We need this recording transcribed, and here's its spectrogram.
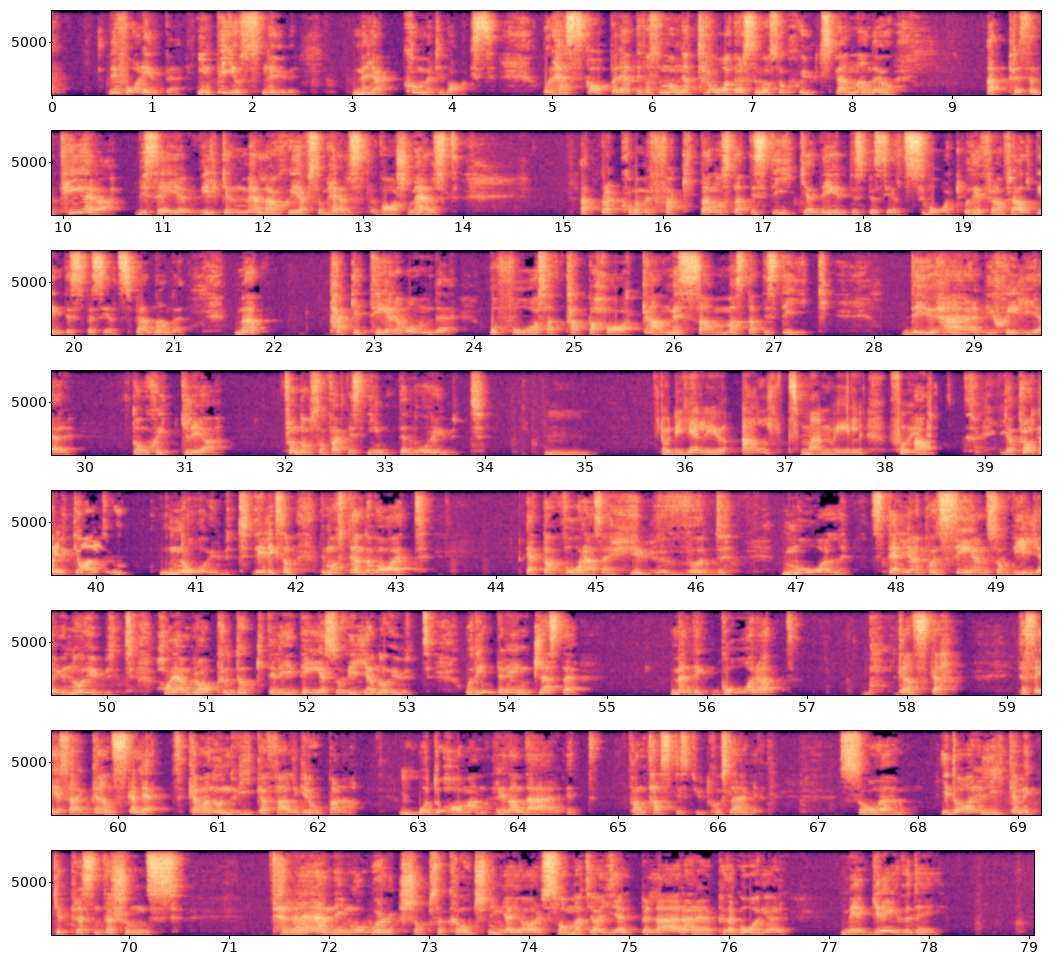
det får ni inte. Inte just nu. Men jag kommer tillbaks. Och det här skapade, det var så många trådar som var så sjukt spännande. Och att presentera, vi säger vilken mellanchef som helst, var som helst. Att bara komma med faktan och statistiken, det är ju inte speciellt svårt och det är framförallt inte speciellt spännande. Men att paketera om det och få oss att tappa hakan med samma statistik. Det är ju här vi skiljer de skickliga från de som faktiskt inte når ut. Mm. Och det gäller ju allt man vill få ut. Allt. Jag pratar mycket om att nå ut. Det, är liksom, det måste ändå vara ett, ett av våra så här, huvudmål. Ställer jag mig på en scen så vill jag ju nå ut. Har jag en bra produkt eller idé så vill jag nå ut. Och det är inte det enklaste. Men det går att ganska jag säger så här, ganska lätt kan man undvika fallgroparna. Mm. Och då har man redan där ett fantastiskt utgångsläge. Så eh, idag är det lika mycket träning och workshops och coachning jag gör som att jag hjälper lärare, pedagoger med Grej of the Day.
